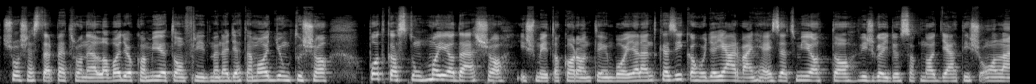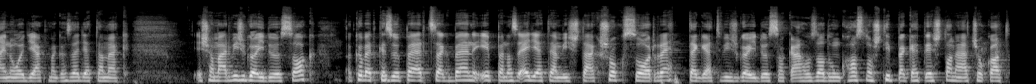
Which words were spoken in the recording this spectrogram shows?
Sós Eszter Petronella vagyok, a Milton Friedman Egyetem adjunktusa. Podcastunk mai adása ismét a karanténból jelentkezik, ahogy a járványhelyzet miatt a vizsgaidőszak nagyját is online oldják meg az egyetemek és a már vizsgaidőszak. A következő percekben éppen az egyetemisták sokszor retteget vizsgaidőszakához adunk hasznos tippeket és tanácsokat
